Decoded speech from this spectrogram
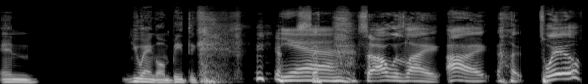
and you ain't gonna beat the game. You know what I'm saying? Yeah. So I was like, all right, 12,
